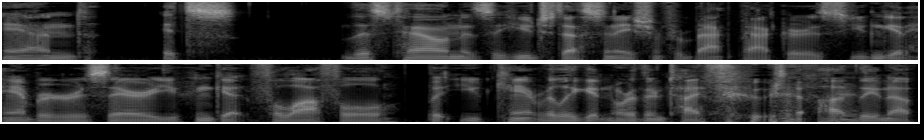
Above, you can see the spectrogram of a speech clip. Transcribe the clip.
and it's this town is a huge destination for backpackers. You can get hamburgers there, you can get falafel, but you can't really get northern Thai food, oddly enough,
